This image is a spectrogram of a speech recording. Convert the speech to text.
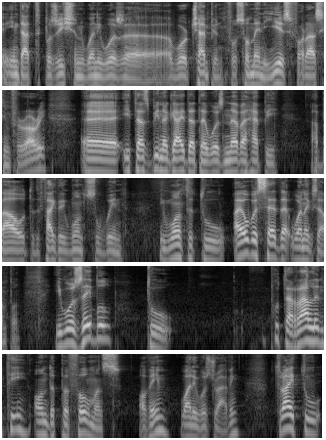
in that position when he was a, a, world champion for so many years for us in Ferrari. Uh, it has been a guy that I was never happy about the fact that he wants to win. He wanted to. I always said that one example. He was able to put a rallenty on the performance of him while he was driving. Try to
